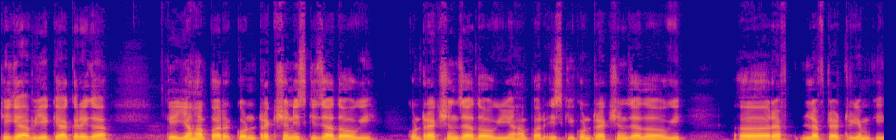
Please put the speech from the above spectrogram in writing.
ठीक है, अब ये क्या करेगा कि यहाँ पर कॉन्ट्रैक्शन इसकी ज़्यादा होगी। कॉन्ट्रैक्शन ज़्यादा होगी यहाँ पर, इसकी कॉन्ट्रैक्शन ज़्यादा होगी लेफ़्ट एट्रियम की।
